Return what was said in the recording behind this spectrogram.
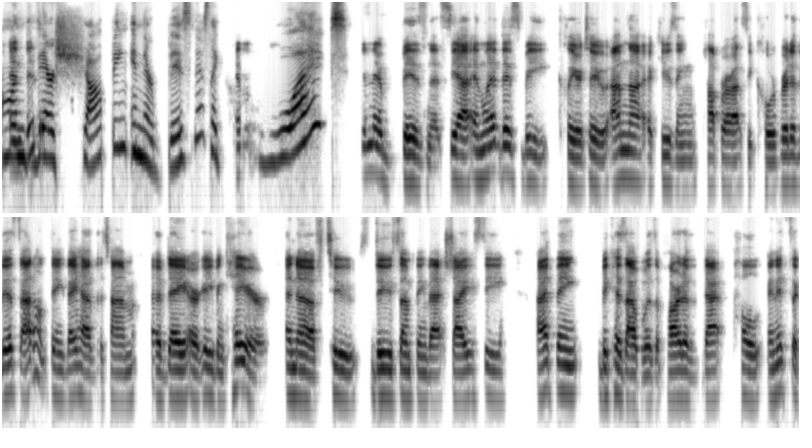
on this- their shopping in their business like and- what in their business. Yeah, and let this be clear too. I'm not accusing paparazzi corporate of this. I don't think they have the time of day or even care enough to do something that shisty. I think because I was a part of that whole, and it's a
